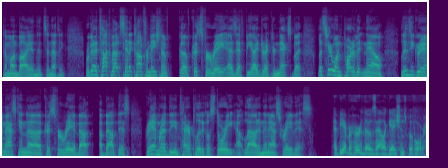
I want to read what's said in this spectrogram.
Come on by, and it's a nothing. We're going to talk about Senate confirmation of, of Christopher Wray as FBI director next, but let's hear one part of it now. Lindsey Graham asking uh, Christopher Wray about, about this. Graham read the entire political story out loud and then asked Wray this. Have you ever heard of those allegations before?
